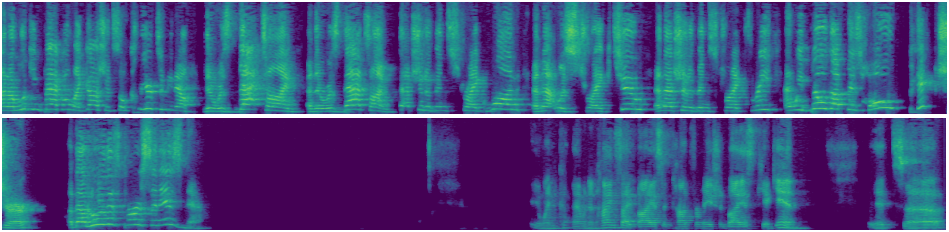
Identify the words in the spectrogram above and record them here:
and I'm looking back, oh my gosh, it's so clear to me now. There was that time, and there was that time. That should have been strike one, and that was strike two, and that should have been strike three. And we build up this whole picture about who this person is now. When, when in hindsight bias and confirmation bias kick in, it's uh,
